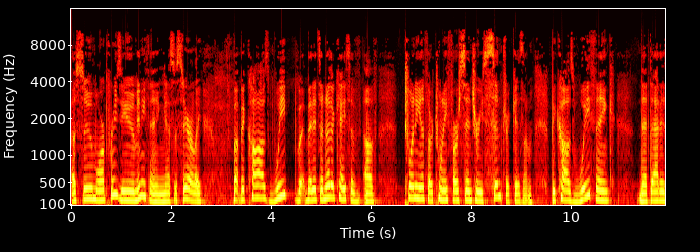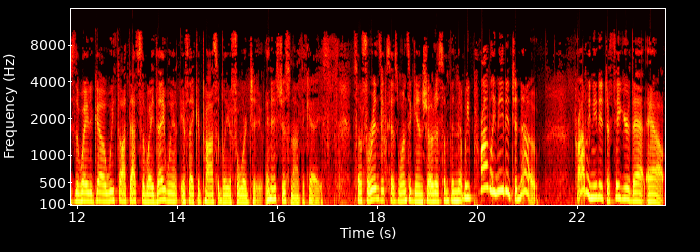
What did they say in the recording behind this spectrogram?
assume or presume anything necessarily but because we, but it's another case of, of 20th or 21st century centricism because we think that that is the way to go. We thought that's the way they went if they could possibly afford to. And it's just not the case. So forensics has once again showed us something that we probably needed to know. Probably needed to figure that out.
